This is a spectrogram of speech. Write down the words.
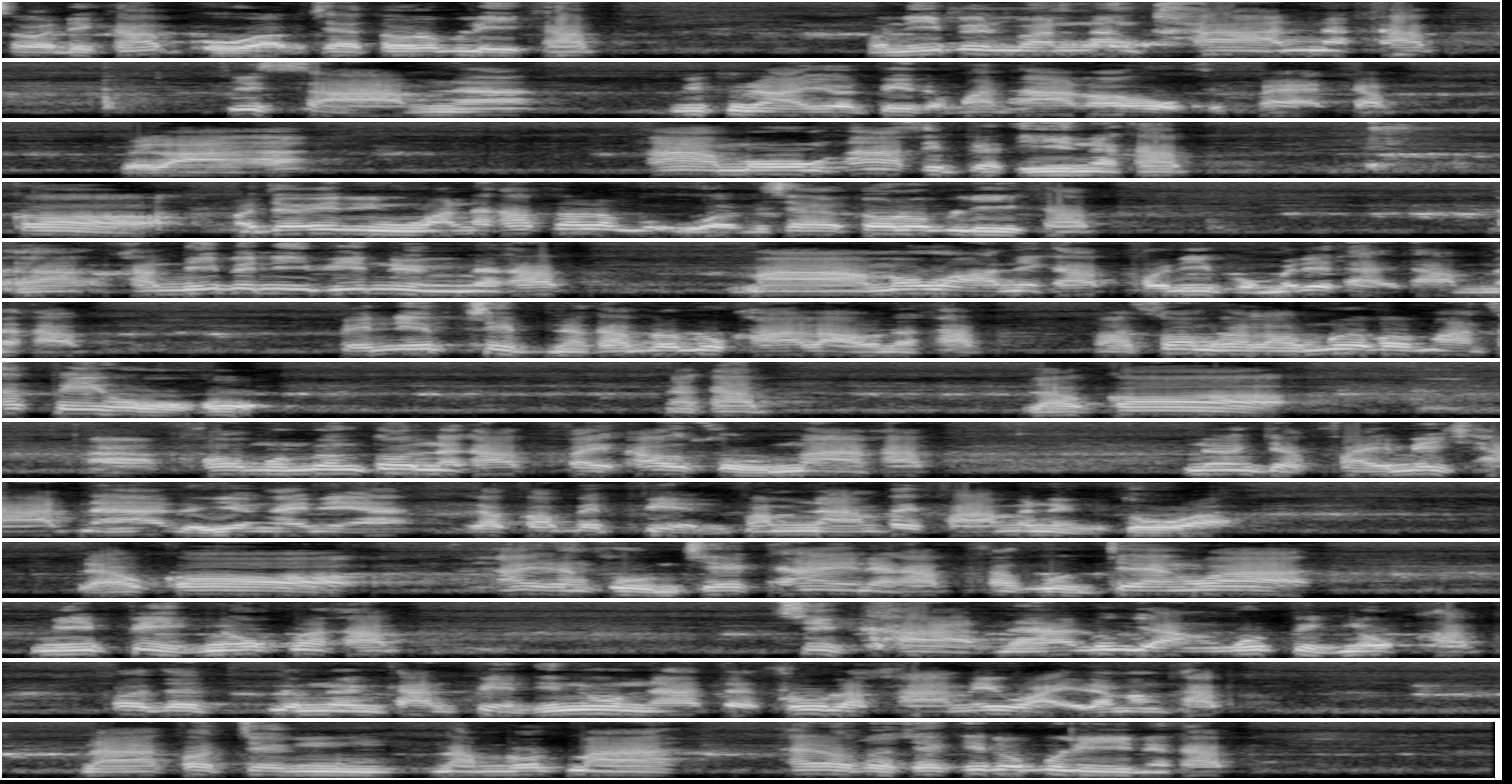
สวัสดีครับอู๋อับเจโตรบรีครับ วันนี้เป็นวันอังคารนะครับ ที่สามนะมิถุนายนปี 2568 ครับ เวลาฮะ5โมง 50 นาทีนะครับ ก็มาเจออีกหนึ่งวันนะครับสำหรับอู๋อับเจโตรบรีครับนะฮะคันนี้เป็น EP หนึ่งนะครับ มาเมื่อวานนี้ครับ พอดีผมไม่ได้ถ่ายทำนะครับ เป็น F10 นะครับแล้วลูกค้าเรานะครับมาซ่อมกับเราเมื่อประมาณสักปี66นะครับ แล้วก็ข้อมูลเบื้องต้นนะครับ ไปเข้าศูนย์มาครับ เนื่องจากไฟไม่ชาร์จนะฮะหรือยังไงเนี่ยแล้วก็ไปเปลี่ยนปั๊มน้ำไฟฟ้ามาหนึ่งตัว แล้วก็ให้ทางศูนย์เช็คให้นะครับทางศูนย์แจ้งว่ามีปีกนกนะครับฉีกขาดนะฮะลูกยางมุดปีกนกครับ ก็จะดำเนินการเปลี่ยนที่นู่นนะแต่สู้ราคาไม่ไหวแล้วมั้งครับ นะ ก็จึงนำรถมาให้เราตรวจเช็คที่ลบบุรีนะครับ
